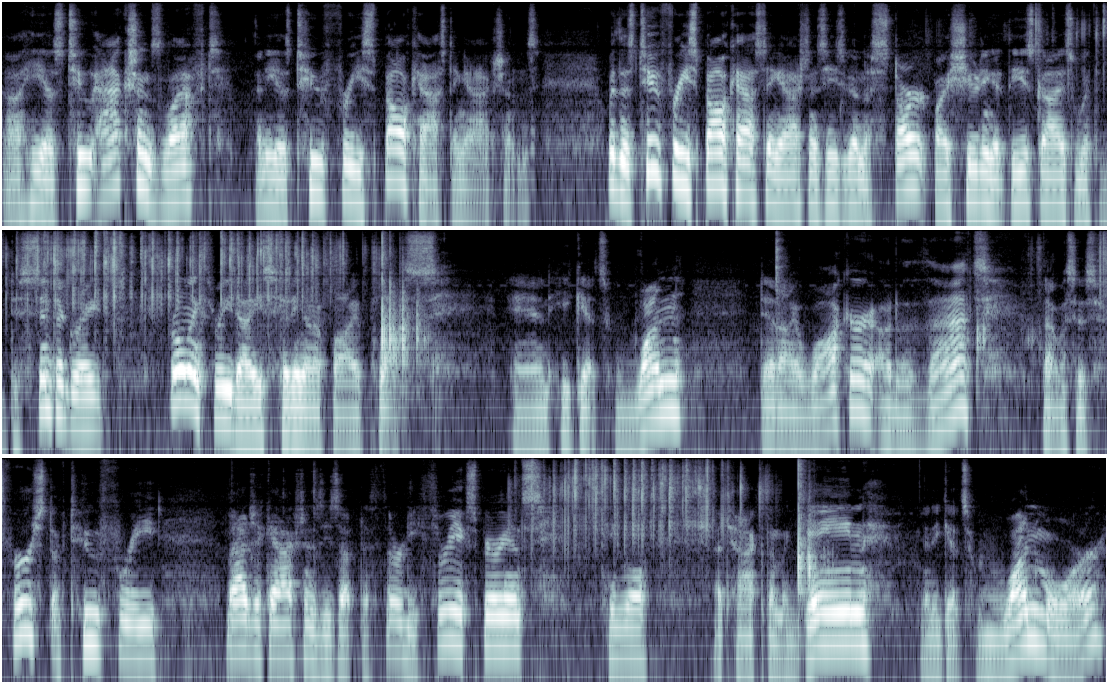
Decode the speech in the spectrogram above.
uh, he has two actions left, and he has two free spellcasting actions. With his two free spellcasting actions, he's going to start by shooting at these guys with Disintegrate, rolling three dice, hitting on a 5+. plus, And he gets one Deadeye Walker out of that. That was his first of two free magic actions. He's up to 33 experience. He will attack them again, and he gets one more.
